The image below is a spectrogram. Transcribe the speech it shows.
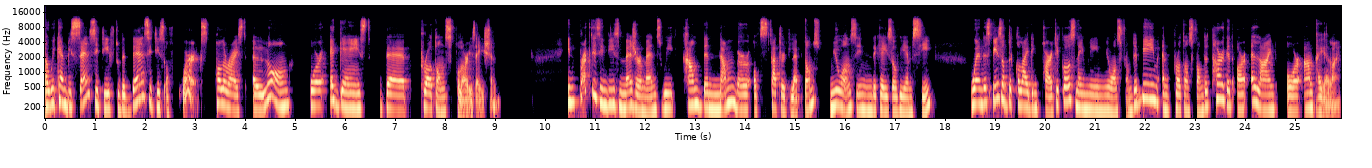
uh, we can be sensitive to the densities of quarks polarized along or against the proton's polarization. In practice, in these measurements, we count the number of scattered leptons, muons in the case of EMC, when the spins of the colliding particles, namely muons from the beam and protons from the target, are aligned or anti aligned.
